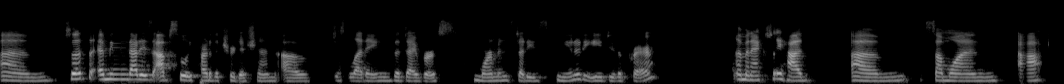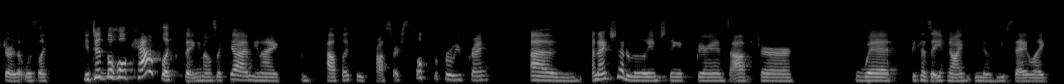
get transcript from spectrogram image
Um, so that's I mean that is absolutely part of the tradition of just letting the diverse Mormon studies community do the prayer. I mean, I actually had um, someone after that was like, "You did the whole Catholic thing," and I was like, "Yeah, I mean, I, I'm Catholic. We cross ourselves before we pray." Um, and I actually had a really interesting experience after with because you know I you know you say like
